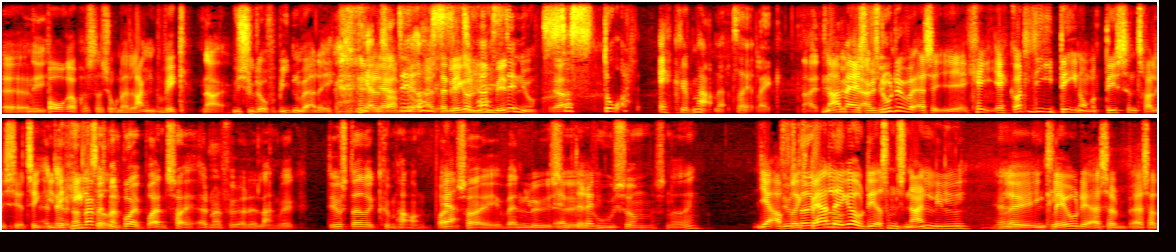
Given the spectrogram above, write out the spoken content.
af Nej. borgerrepræsentationen er langt væk. Nej. Vi cykler jo forbi den hver dag. Ja, sammen, det er altså, den ligger jo lige midten det. jo. Så stort er København altså heller ikke. Nej, det Nej, men altså, hvis nu det... Altså, jeg, kan, jeg kan godt lide ideen om at decentralisere ting Ja, i det, det, det hele taget. hvis man bor i Brøndshøj, at man føler det langt væk. Det er jo stadigvæk København. Brøndshøj, Vandløse, det er ja. Husum og sådan noget, ikke? Ja, og er Frederiksberg ligger jo der som sin egen lille Ja. ja. øh, enklave der. Altså, altså,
